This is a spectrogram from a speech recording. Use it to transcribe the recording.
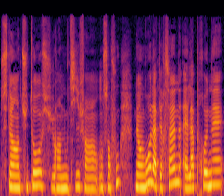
c'était un tuto sur un outil, enfin on s'en fout, mais en gros la personne, elle apprenait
